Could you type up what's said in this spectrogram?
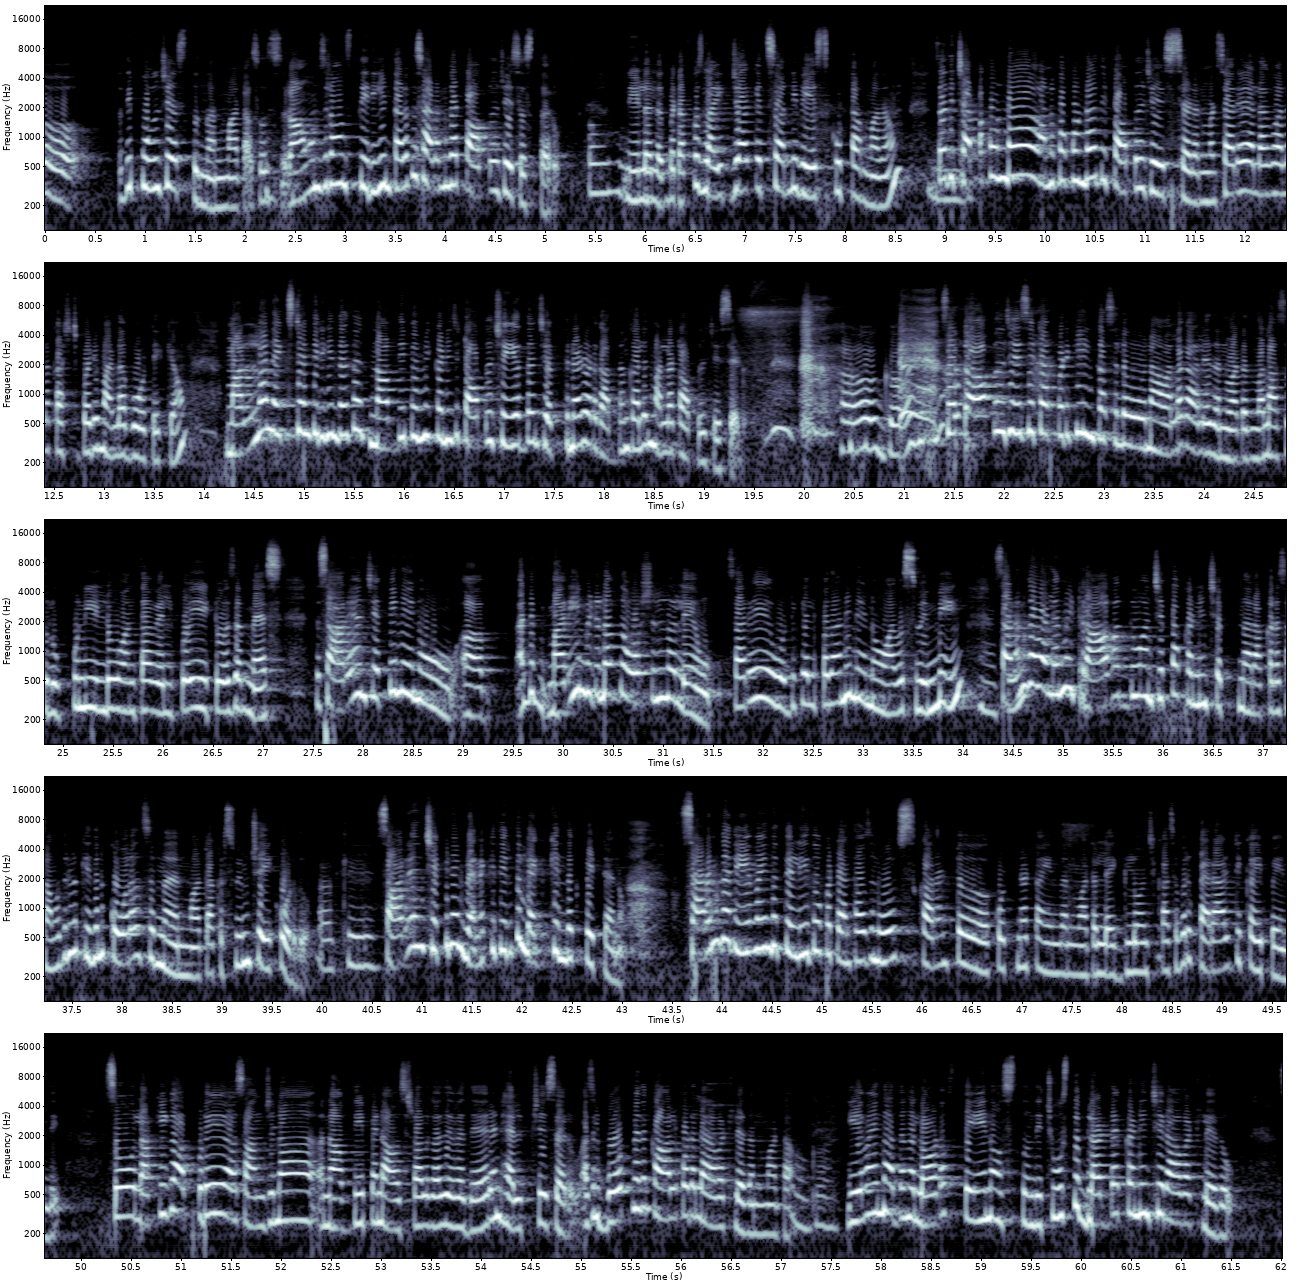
అది పుల్ చేస్తుంది అనమాట సో రౌండ్స్ రౌండ్స్ తిరిగిన తర్వాత సడన్గా టాపుల్ చేసేస్తారు. నీళ్ళలో but of course life jackets అన్ని వేసుకుంటాం మనం. సో అది చెప్పకుండా అనుకోకుండా అది టాపుల్ చేసాడు అనమాట సరే అలాగో అలా కష్టపడి మళ్ళీ బోట్ ఎక్కాం. మళ్ళీ నెక్స్ట్ టైం తిరిగిన తర్వాత నవదీప్ ఏమి ఇక్కడి నుంచి టాపుల్ చేయొద్దని చెప్తున్నాడు. వాడికి అర్థం కాలేదు మళ్ళీ టాపుల్ చేశాడు సో టాపుల్ చేసేటప్పటికి ఇంకా అసలు నా వల్ల కాలేదన్నమాట. అది మళ్ళీ అసలు ఉప్పు నీళ్ళు అంతా వెళ్ళిపోయి it was a mess so సరే అని చెప్పి నేను అంటే మరీ మిడిల్ ఆఫ్ ద ఓషన్లో లేవు. సరే ఒడ్డుకి వెళ్ళిపోదాని నేను ఐ వాజ్ స్విమ్మింగ్ సడన్గా వాళ్ళేమో ఇటు రావద్దు అని చెప్పి అక్కడ నుంచి చెప్తున్నారు. అక్కడ సముద్రంలో కింద కోరల్స్ ఉన్నాయన్నమాట. అక్కడ స్విమ్ చేయకూడదు. ఓకే సరే అని చెప్పి నేను వెనక్కి తిరుగుతూ లెగ్ కిందకి పెట్టాను. సడన్గా అది ఏమైందో తెలియదు. ఒక టెన్ థౌసండ్ వోల్ట్స్ కరెంట్ కొట్టినట్టు అయిందనమాట లెగ్ లోంచి. కాసేపటికి పెరాలిటిక్ అయిపోయింది. సో లక్కీగా అప్పుడే ఆ సంజన నవదీప్ అండ్ అవసరాలు కదా దేర్ అండ్ హెల్ప్ చేశారు. అసలు బోట్ మీద కాలు కూడా లేవట్లేదు అనమాట ఏమైందో అర్థం లాడ్ ఆఫ్ పెయిన్ వస్తుంది. చూస్తే బ్లడ్ ఎక్కడి నుంచి రావట్లేదు.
